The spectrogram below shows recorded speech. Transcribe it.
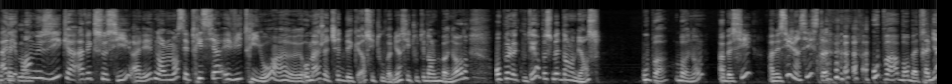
Allez en musique avec ceci. Allez normalement c'est Tricia Evie Trio hein, hommage à Chet Baker si tout va bien si tout est dans le bon ordre. On peut l'écouter on peut se mettre dans l'ambiance. Ou pas. Bon non. Ah ben si ah ben si, j'insiste. Ou pas. Bon bah très bien.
